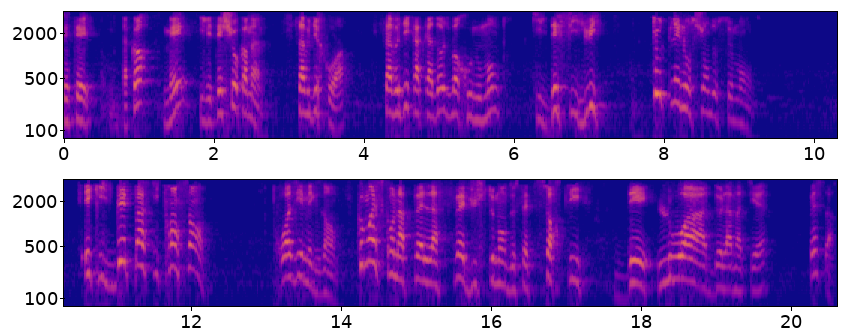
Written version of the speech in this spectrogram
c'était, d'accord, mais il était chaud quand même. Ça veut dire quoi? Ça veut dire qu'Akadosh Baruch nous montre qu'il défie, lui, toutes les notions de ce monde. Et qu'il dépasse, qu'il transcende. Troisième exemple. Comment est-ce qu'on appelle la fête justement de cette sortie des lois de la matière? Pessah.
